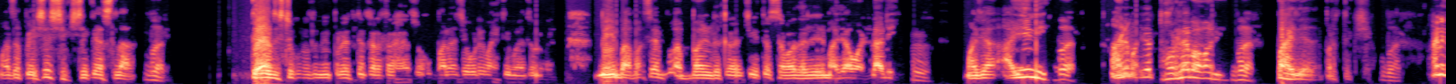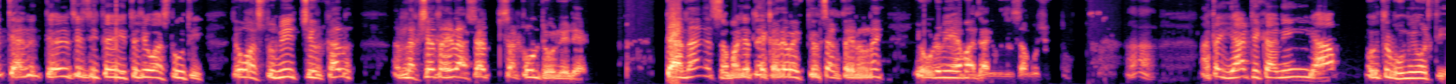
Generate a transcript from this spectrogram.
माझा पेशा शिक्षक असला बर. त्या दृष्टिकोनातून मी प्रयत्न करत राहायचो मला जेवढी माहिती मिळेल तेवढी माहिती. मी बाबासाहेब आंबेडकरांची इथं सभा झालेली माझ्या वडिलांनी हं. माझ्या आईनी बर. आणि माझ्या थोरल्या भावानी बर. पाहिले प्रत्यक्ष बर. आणि त्याने त्याचे जिथे इथं जी वास्तू होती त्या वास्तू मी चिरकाल लक्षात राहील अशा साठवून ठेवलेली आहे त्यांना समाजातल्या एखाद्या व्यक्तीला सांगता येणार नाही एवढं मी या माझ्या जागेबद्दल सांगू शकतो हा आता या ठिकाणी या पवित्र भूमीवरती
